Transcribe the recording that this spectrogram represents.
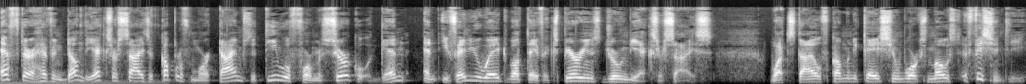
After having done the exercise a couple of more times, the team will form a circle again and evaluate what they've experienced during the exercise. What style of communication works most efficiently,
